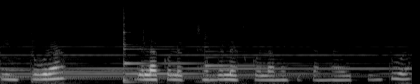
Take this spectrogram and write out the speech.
pinturas de la colección de la Escuela Mexicana de Pintura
